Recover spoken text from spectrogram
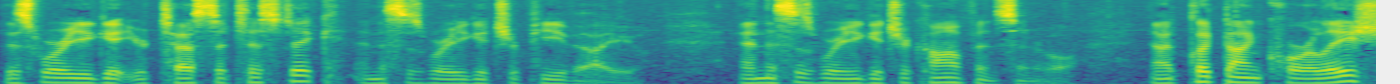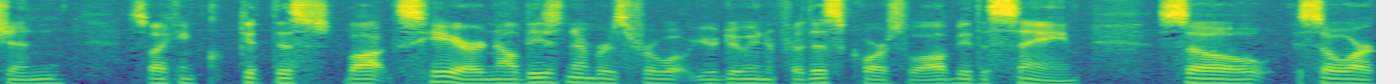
This is where you get your test statistic, and this is where you get your p-value. And this is where you get your confidence interval. Now I clicked on correlation, so I can get this box here. Now these numbers for what you're doing for this course will all be the same. So, so our,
